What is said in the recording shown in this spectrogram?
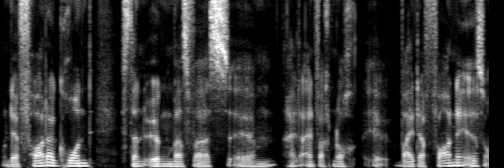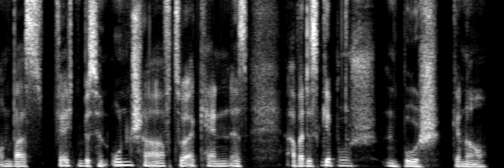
Und der Vordergrund ist dann irgendwas, was ähm, halt einfach noch äh, weiter vorne ist und was vielleicht ein bisschen unscharf zu erkennen ist. Aber das gibt Busch. einen Busch, genau.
